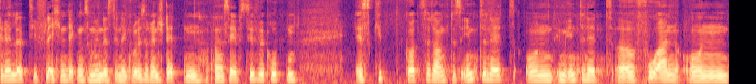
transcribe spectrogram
relativ flächendeckend, zumindest in den größeren Städten, äh, Selbsthilfegruppen. Es gibt Gott sei Dank das Internet und im Internet äh, Foren und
